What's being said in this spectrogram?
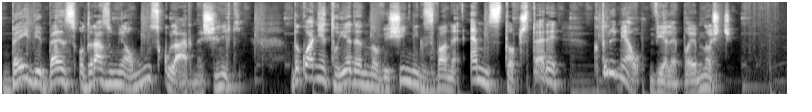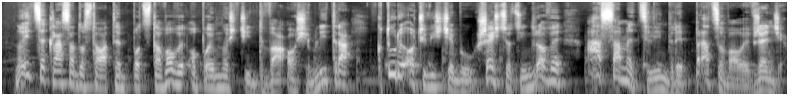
Baby Benz od razu miał muskularne silniki. Dokładnie to jeden nowy silnik zwany M104, który miał wiele pojemności. No i C-klasa dostała ten podstawowy o pojemności 2,8 litra, który oczywiście był sześciocylindrowy, a same cylindry pracowały w rzędzie.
